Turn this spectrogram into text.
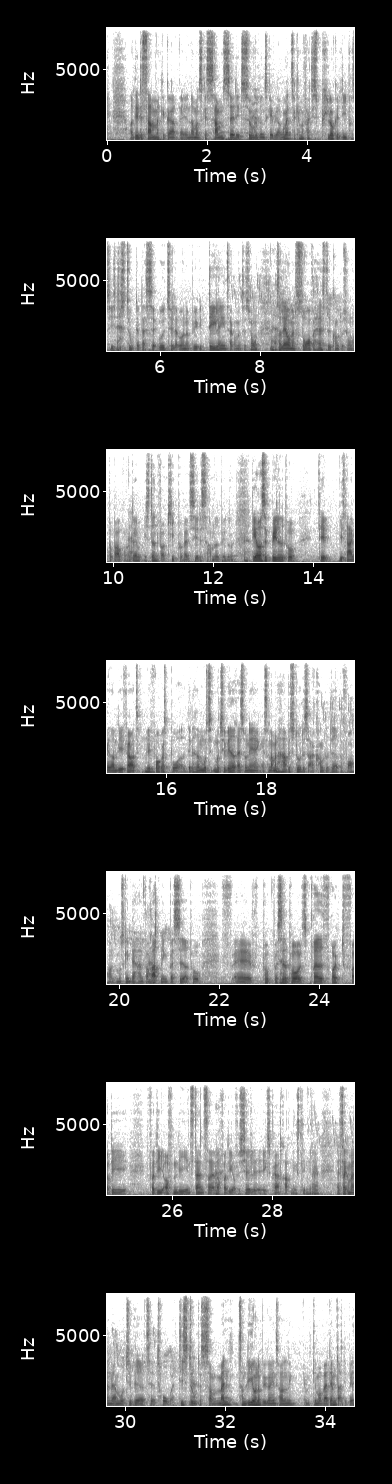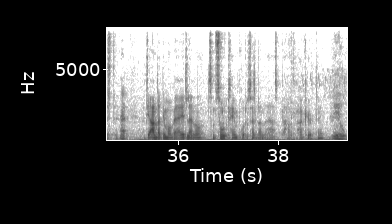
Ja. Og det er det samme, man kan gøre, øh, når man skal sammensætte et pseudovidenskabeligt argument, så kan man faktisk plukke lige præcis Ja. de studier, der ser ud til at underbygge dele af ens argumentation, Ja. og så laver man store forhastede konklusioner på baggrund af Ja. dem, i stedet for at kigge på, hvad vi siger det samlede billede. Ja. Det er også et billede på det, vi snakkede om lige før ved Mm. frokostbordet, det der hedder moti- motiveret resonering. Altså når man har besluttet sig og konkluderet på forhånd, måske endda har en forretning baseret på, øh, på baseret på at sprede frygt for de, for de offentlige instanser eller Ja. for de officielle ekspertretningslinjer. Ja. Ja. Altså så kan man være motiveret til at tro, at de studier, som man som lige underbygger ens holdning, jamen, det må være dem, der er de bedste. Ja. Og de andre, det må være et eller andet, som solcremeproducenterne har, har, har købt. Ikke? Jo.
